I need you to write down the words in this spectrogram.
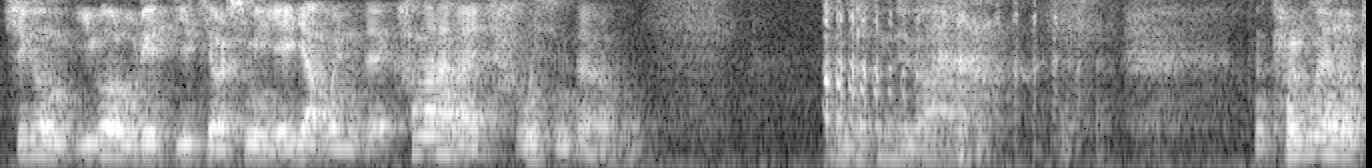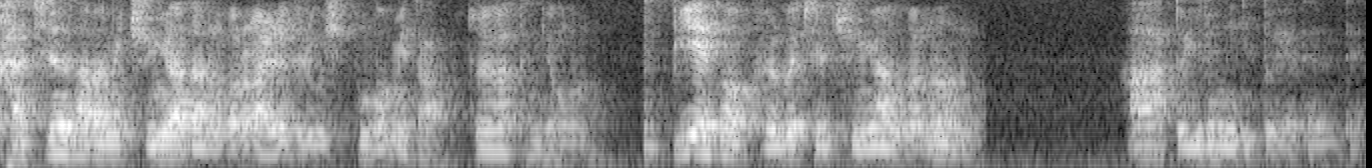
지금 이걸 우리 이렇게 열심히 얘기하고 있는데 카메라만이 자고 있습니다 여러분 앉았습니다. 결국에는 가르치는 사람이 중요하다는 걸 알려드리고 싶은 겁니다 저희 같은 경우는 B에서 결국에 제일 중요한 거는 아 또 이런 얘기 또 해야 되는데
